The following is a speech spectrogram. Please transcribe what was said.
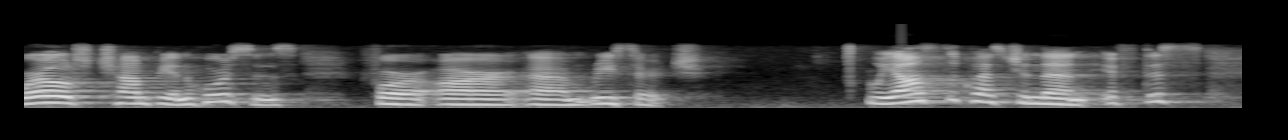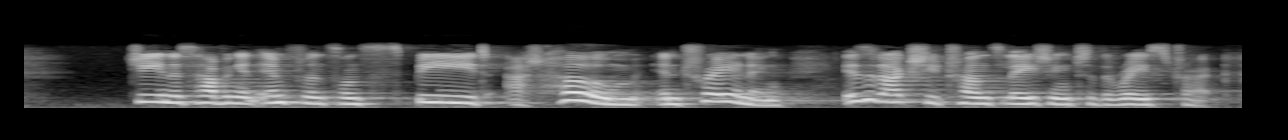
world champion horses for our um, research. We asked the question then if this gene is having an influence on speed at home in training, is it actually translating to the racetrack?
